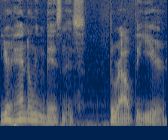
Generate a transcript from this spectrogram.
you're handling business throughout the year,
